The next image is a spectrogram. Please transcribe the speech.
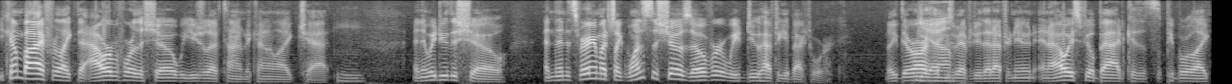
You come by for like the hour before the show. We usually have time to kind of like chat, Mm-hmm. and then we do the show, and then it's very much like once the show's over, we do have to get back to work. Like there are Yeah. things we have to do that afternoon, and I always feel bad because it's people are like,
